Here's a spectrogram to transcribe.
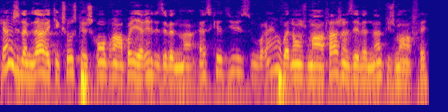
Quand j'ai de la misère avec quelque chose que je comprends pas, il arrive des événements. Est-ce que Dieu est souverain ou ben non, je m'en fâche dans les événements puis je m'en fais?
